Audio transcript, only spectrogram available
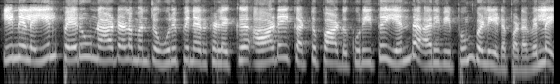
இந்நிலையில் பெரு நாடாளுமன்ற உறுப்பினர்களுக்கு ஆடை கட்டுப்பாடு குறித்து எந்த அறிவிப்பும் வெளியிடப்படவில்லை.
